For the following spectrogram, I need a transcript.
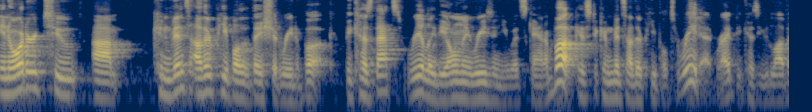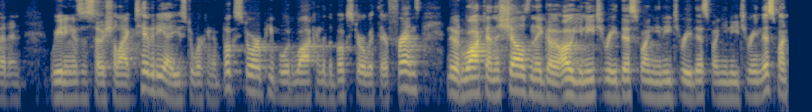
in order to um, convince other people that they should read a book because that's really the only reason you would scan a book is to convince other people to read it right? Because you love it and reading is a social activity. I used to work in a bookstore. People would walk into the bookstore with their friends they would walk down the shelves and they'd go oh you need to read this one you need to read this one you need to read this one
